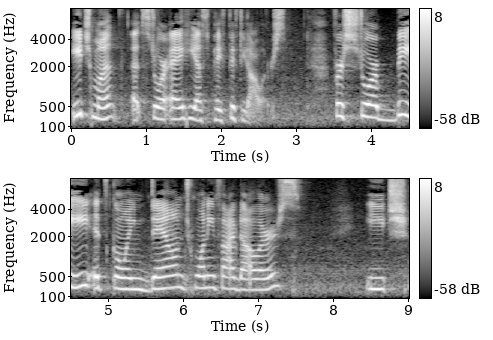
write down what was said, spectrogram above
each month at store A, he has to pay $50. For store B, it's going down $25 each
